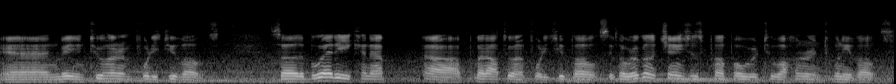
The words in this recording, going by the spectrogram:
and reading 242 volts. So the Bluetti cannot uh, put out 242 volts. So we're going to change this pump over to 120 volts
